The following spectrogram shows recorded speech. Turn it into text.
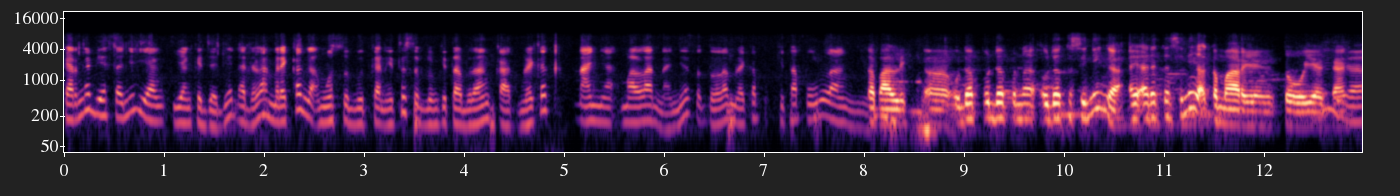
karena biasanya yang yang kejadian adalah mereka nggak mau sebutkan itu sebelum kita berangkat mereka nanya malah nanya setelah mereka kita pulang gitu. Kita balik. eh, udah udah pernah udah ke sini nggak? Eh ada ke sini nggak kemarin tuh ya kan? Iya,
